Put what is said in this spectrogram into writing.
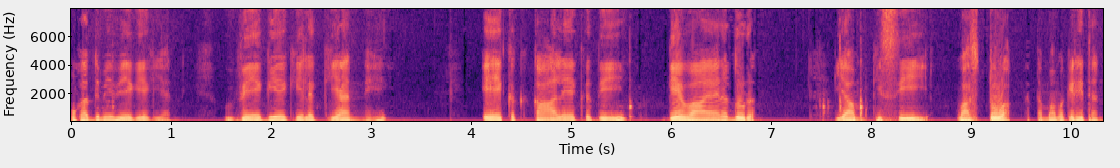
මොකද්ද මේ වේගය කියන්නේ? වේගය කියලා කියන්නේ ඒකක කාලයකදී ගෙවා යන දුර. යම් කිසි වස්තුවක් නැත්නම් මම කියලා හිතන්න.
